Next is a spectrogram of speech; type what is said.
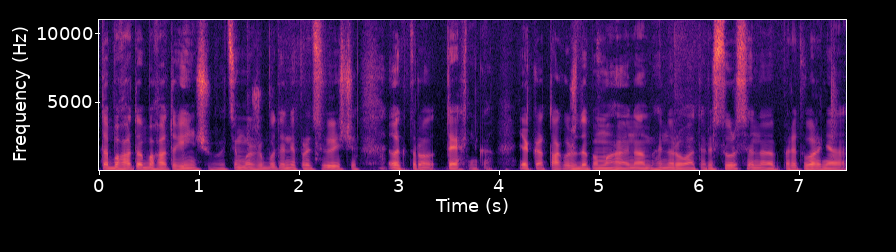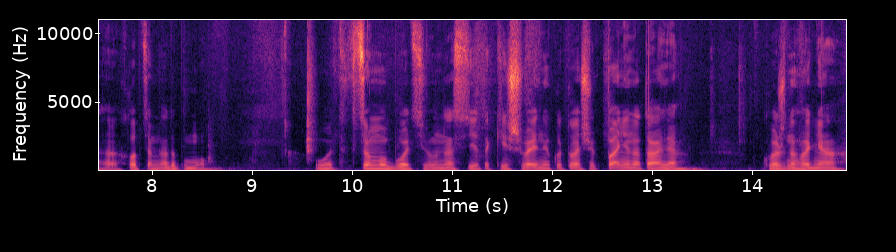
та багато-багато іншого. Це може бути непрацююча електротехніка, яка також допомагає нам генерувати ресурси на перетворення е, хлопцям на допомогу. От в цьому боці у нас є такий швейний куточок. Пані Наталя кожного дня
